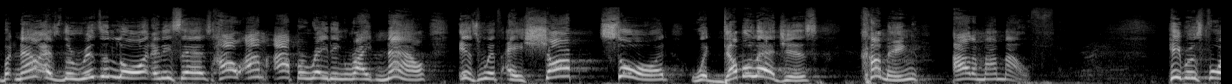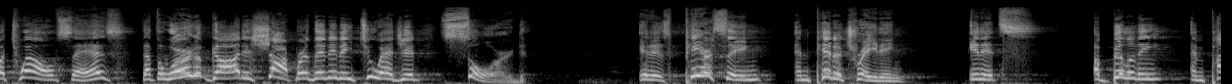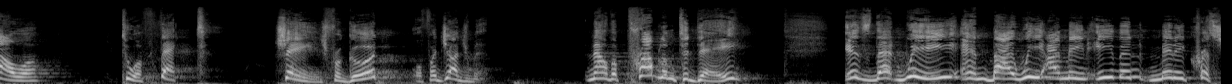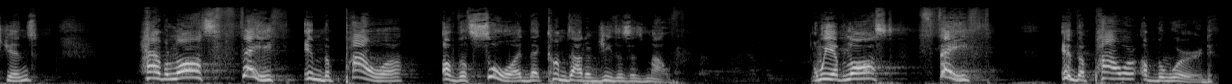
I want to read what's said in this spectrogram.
but now as the risen Lord, and he says, how I'm operating right now is with a sharp sword with double edges coming out of my mouth. Hebrews 4:12 says that the word of God is sharper than any two-edged sword. It is piercing and penetrating in its ability and power to affect change for good or for judgment. Now, the problem today is that we, and by we I mean even many Christians, have lost faith in the power of the sword that comes out of Jesus' mouth. We have lost faith in the power of the word.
